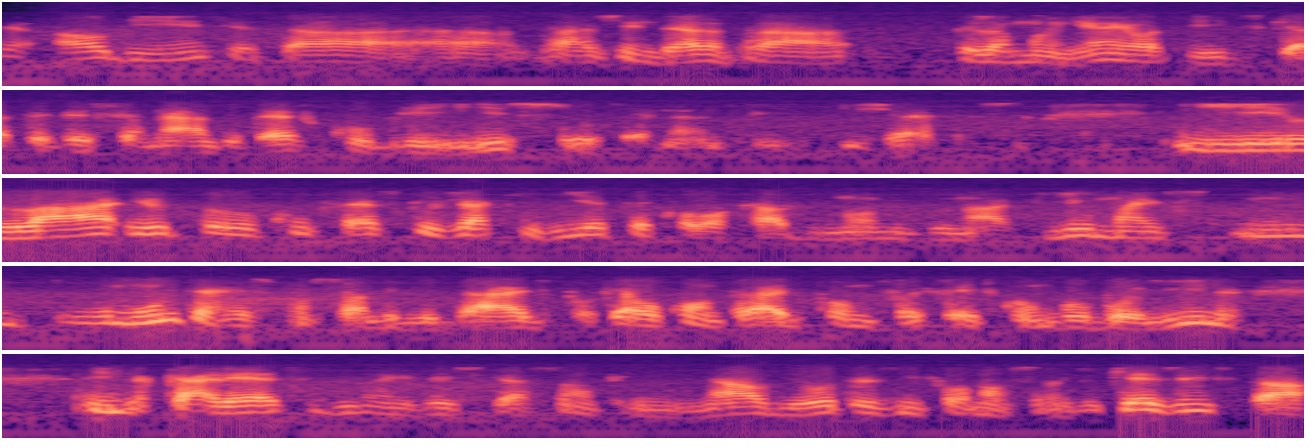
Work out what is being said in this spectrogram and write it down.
É, a audiência está tá agendada para pela manhã, eu acredito que a TV Senado deve cobrir isso, Fernando e Jefferson. E lá eu tô, confesso que eu já queria ter colocado o nome do navio, mas com muita responsabilidade, porque ao contrário como foi feito com Bobolina, ainda carece de uma investigação criminal, de outras informações. O que a gente está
